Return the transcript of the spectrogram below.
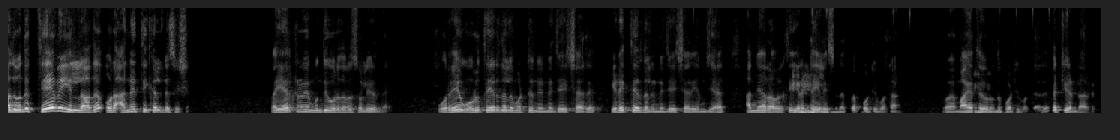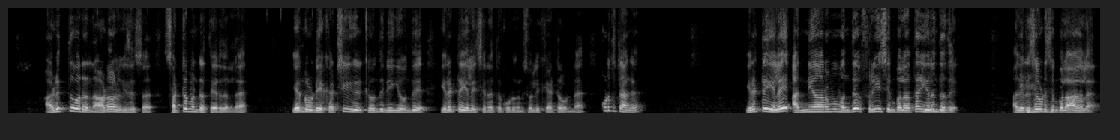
அது வந்து தேவையில்லாத ஒரு அன்எத்திக்கல் டெசிஷன் நான் ஏற்கனவே முந்தி ஒரு தடவை சொல்லியிருந்தேன். ஒரே ஒரு தேர்தலை மட்டும் நின்று ஜெயிச்சாரு இடைத்தேர்தல் நின்று ஜெயிச்சாரு எம்ஜிஆர். அந்நேரம் அவருக்கு இரட்டை இலை சின்னத்தில் போட்டி போட்டாங்க. மாயத்தேவர் வந்து போட்டி போட்டாரு வெற்றி கண்டார்கள் அடுத்து வர நாடாளு ச- சட்டமன்ற தேர்தலில் எங்களுடைய கட்சிக்கு வந்து நீங்க வந்து இரட்டை இலை சின்னத்தை கொடுங்கன்னு சொல்லி கேட்ட உடனே கொடுத்துட்டாங்க. இரட்டை இலை அந்நியாரமும் வந்து ஃப்ரீ சிம்பிளாக தான் இருந்தது. அது. ரிசர்வ்டு சிம்பிள் ஆகலை.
